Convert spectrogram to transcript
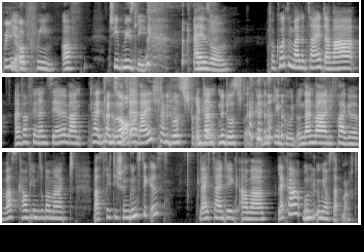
Queen Hier, of. Queen of Cheap Müsli. also, vor kurzem war eine Zeit, da war einfach finanziell war ein kleines, Kleines Loch, Loch. erreicht. Kleine Durststrecke. Und dann eine Durststrecke. Das klingt gut. Und dann war die Frage, was kaufe ich im Supermarkt, was richtig schön günstig ist, gleichzeitig aber lecker Mhm. und irgendwie auch satt macht.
